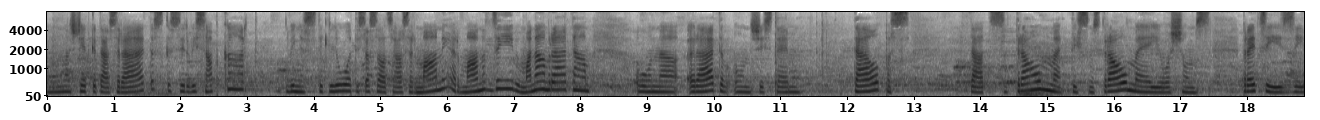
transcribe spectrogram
Un man šķiet, ka tās rētas, kas ir visapkārt, viņas tik ļoti sasaucās ar mani, ar manu dzīvi, manām rētām, un uh, rēta un šis te telpas, tāds traumatisms, traumējošums precīzi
